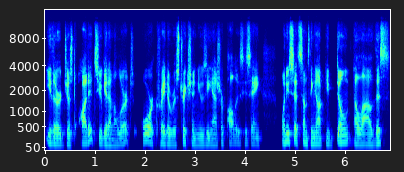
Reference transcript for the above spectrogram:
either just audits, you get an alert, or create a restriction using Azure policy saying when you set something up, you don't allow this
